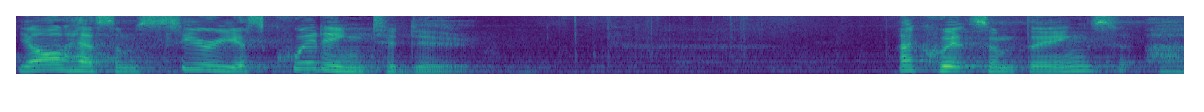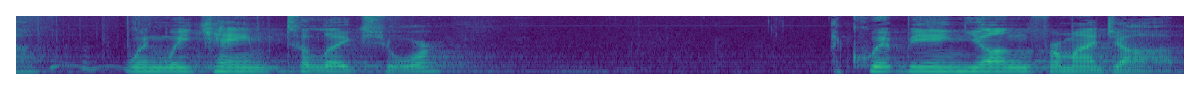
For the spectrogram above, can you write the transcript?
y'all have some serious quitting to do. I quit some things uh, when we came to Lake Shore. I quit being young for my job.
